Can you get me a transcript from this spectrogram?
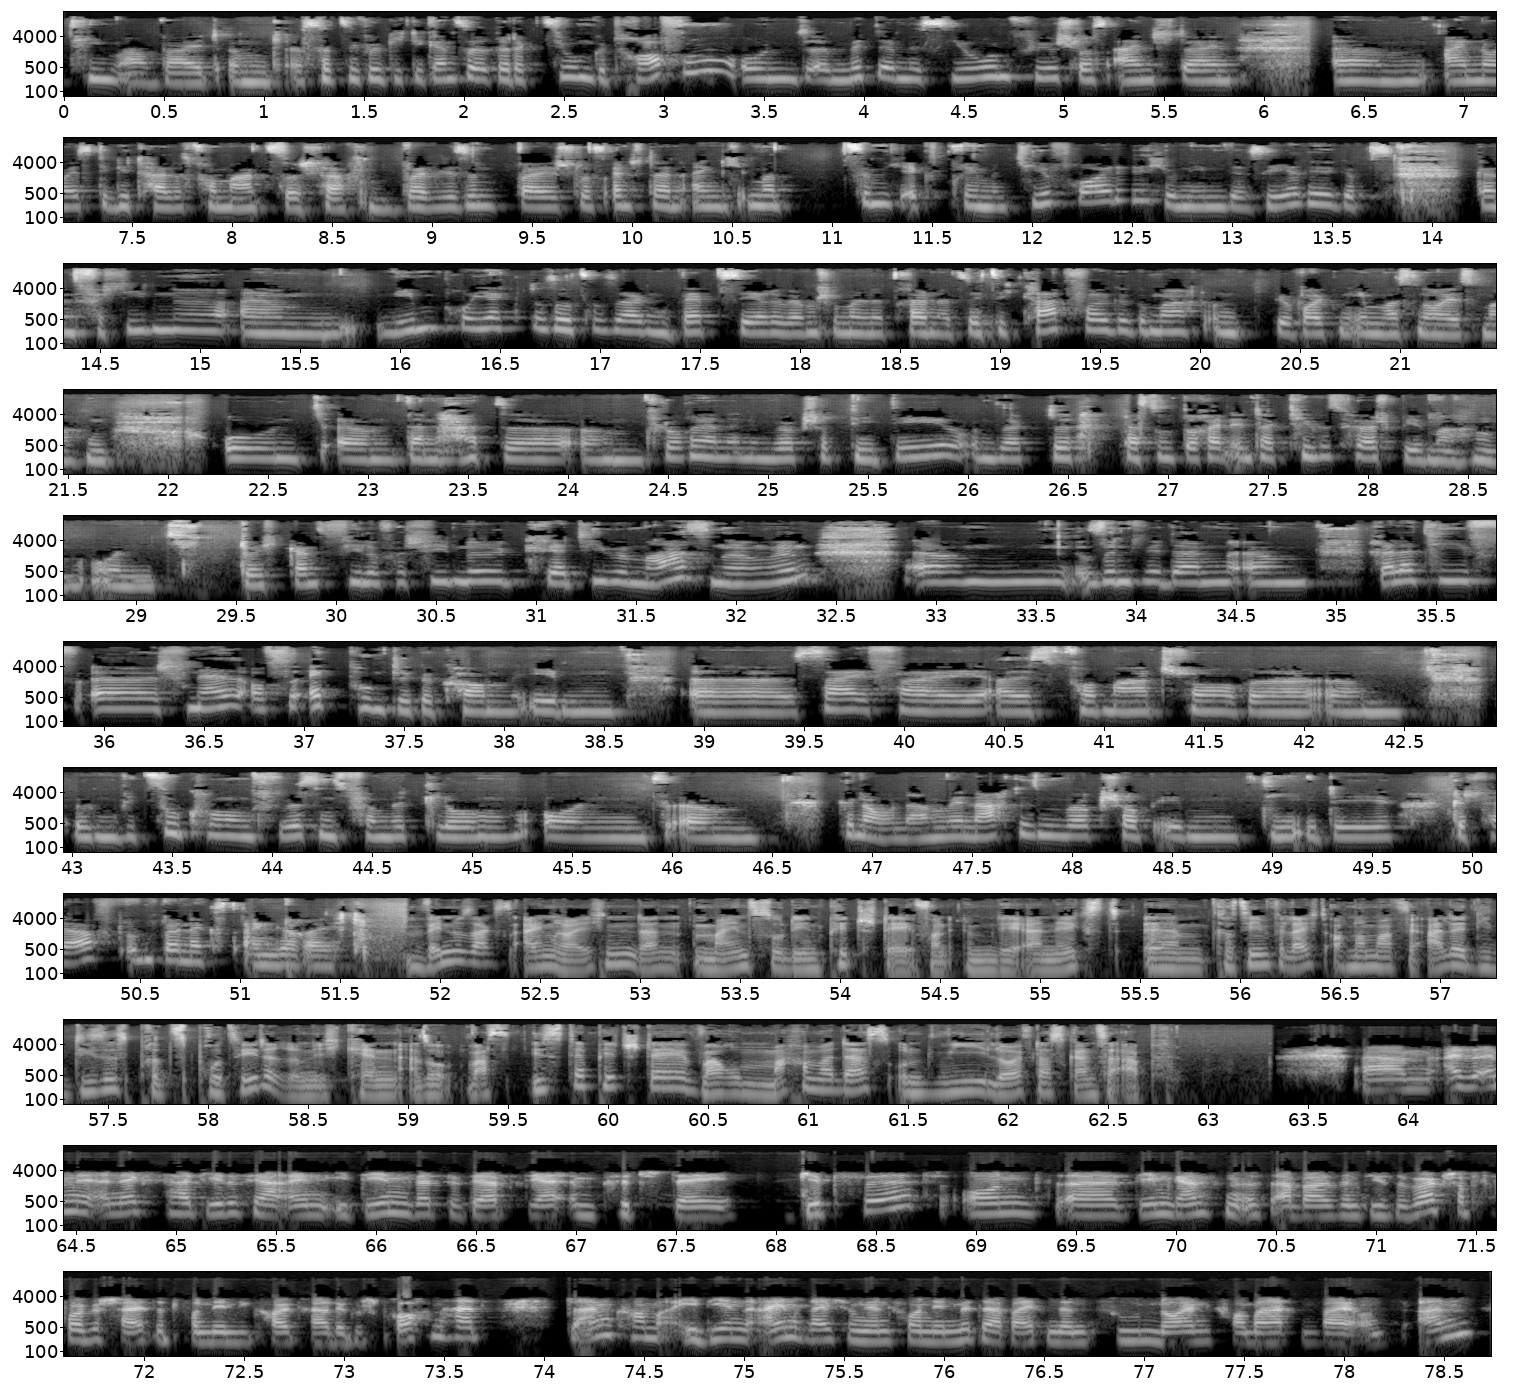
Teamarbeit. Und es hat sich wirklich die ganze Redaktion getroffen und äh, mit der Mission für Schloss Einstein ein neues digitales Format zu schaffen. Weil weil wir sind bei Schloss Einstein eigentlich immer ziemlich experimentierfreudig und neben der Serie gibt's ganz verschiedene ähm, Nebenprojekte sozusagen, Webserie, wir haben schon mal eine 360-Grad-Folge gemacht und wir wollten eben was Neues machen. Und ähm, dann hatte ähm, Florian in dem Workshop die Idee und sagte, lass uns doch ein interaktives Hörspiel machen. Und durch ganz viele verschiedene kreative Maßnahmen ähm, sind wir dann ähm, relativ äh, schnell auf so Eckpunkte gekommen, eben äh, Sci-Fi als Format Formatgenre, ähm, irgendwie Zukunft, Wissensvermittlung und ähm, genau, und da haben wir nach diesem Workshop eben die Idee geschärft und bei Next eingereicht. Wenn du sagst einreichen, dann meinst du den Pitch Day von MDR Next. Ähm, Christine, vielleicht auch nochmal für alle, die dieses Prozedere nicht kennen. Also was ist der Pitch Day? Warum machen wir das und wie läuft das Ganze ab? Ähm, also MDR Next hat jedes Jahr einen Ideenwettbewerb, der im Pitch Day gipfelt und äh, dem Ganzen ist aber sind diese Workshops vorgeschaltet, von denen Nicole gerade gesprochen hat. Dann kommen Ideeneinreichungen von den Mitarbeitenden zu neuen Formaten bei uns an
